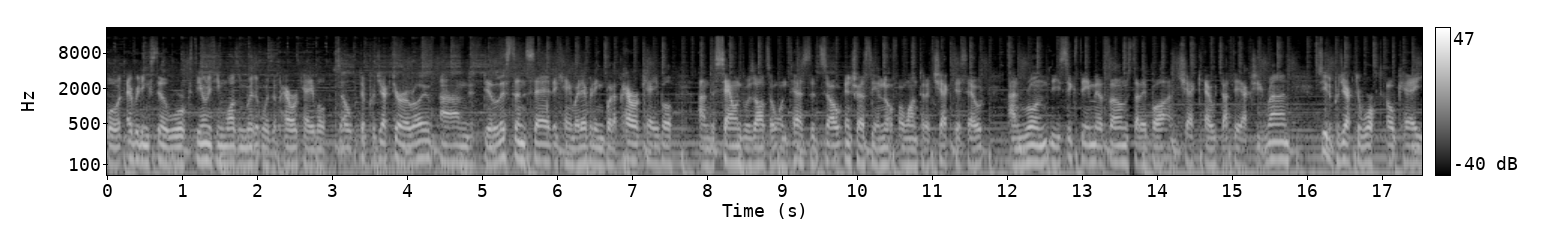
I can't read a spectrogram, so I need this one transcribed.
but everything still works. The only thing wasn't with it was a power cable. So the projector arrived and the listing said it came with everything but a power cable and the sound was also untested. So interesting enough, I wanted to check this out and run these 16mm films that I bought and check out that they actually ran. See the projector worked okay,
